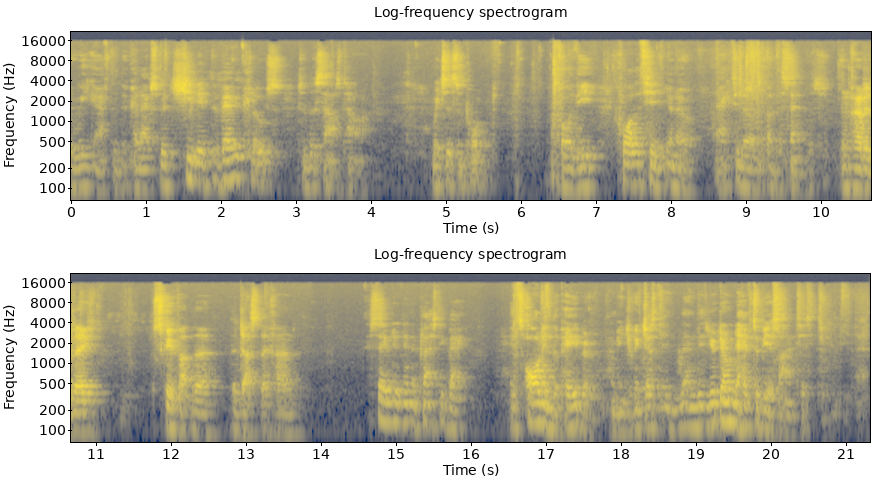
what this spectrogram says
a week after the collapse. But she lived very close to the South Tower. which is important for the quality, you know, actually of, of the samples. And how did they scoop up the, the dust they found? They saved it in a plastic bag. It's all in the paper. I mean, you can just, and you don't have to be a scientist to read that.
